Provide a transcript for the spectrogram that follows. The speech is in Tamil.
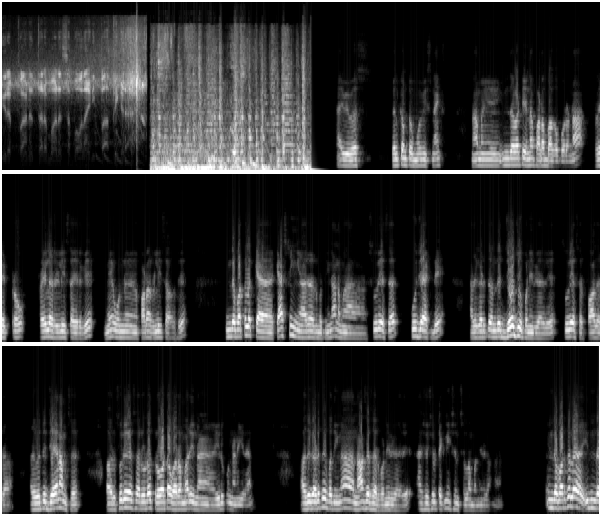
சிறப்பான தரமான சம்பவம்லாம் இனி பார்ப்பீங்கடா. Hi viewers welcome to movie snacks நாம் இந்த வாட்டி என்ன படம் பார்க்க போகிறோன்னா ரெட்ரோ ட்ரெய்லர் ரிலீஸ் ஆகிருக்கு மே ஒன்று படம் ரிலீஸ் ஆகுது. இந்த படத்தில் கே கேஸ்டிங் யார் பார்த்தீங்கன்னா நம்ம சூர்யா சார் பூஜா ஆக்டே அதுக்கடுத்து வந்து ஜோஜு பண்ணியிருக்காரு சூர்யா சார் ஃபாதரா அதுக்கடுத்து ஜெயராம் சார் அவர் சூர்யா சாரோட த்ரோ அவுட்டாக வர மாதிரி நான் இருக்கும்னு நினைக்கிறேன். அதுக்கு அடுத்து பார்த்தீங்கன்னா நாசர் சார் பண்ணியிருக்காரு ஆஸ் யூஷுவல் டெக்னீஷியன்ஸ் எல்லாம் பண்ணியிருக்காங்க இந்த படத்தில் இந்த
